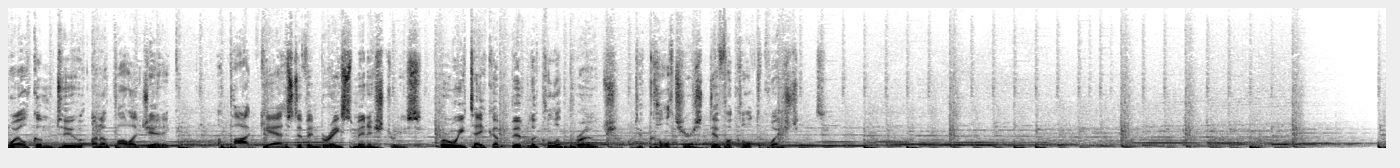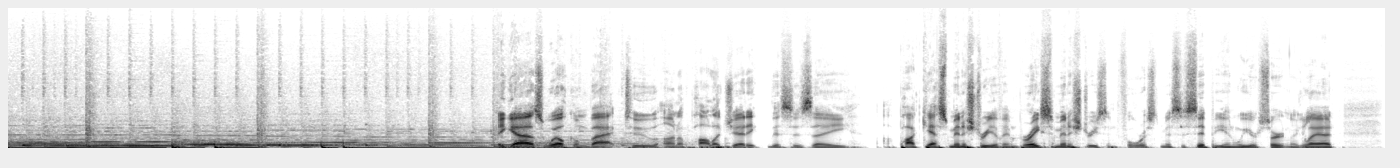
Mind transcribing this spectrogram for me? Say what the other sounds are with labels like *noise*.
Welcome to Unapologetic, a podcast of Embrace Ministries, where we take a biblical approach to culture's difficult questions. Hey guys, welcome back to Unapologetic. This is a, a, podcast ministry of Embrace Ministries in Forest, Mississippi, and we are certainly glad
